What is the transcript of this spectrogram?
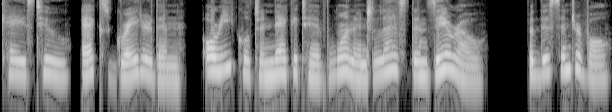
Case 2, x greater than or equal to negative 1 and less than 0. For this interval,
